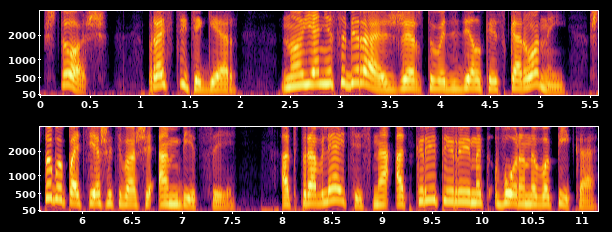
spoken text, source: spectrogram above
«Что ж, простите, Гер, но я не собираюсь жертвовать сделкой с короной, чтобы потешить ваши амбиции. Отправляйтесь на открытый рынок Вороного пика.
